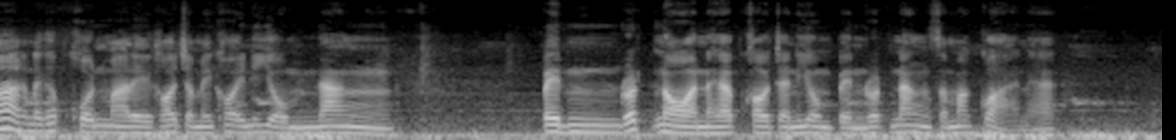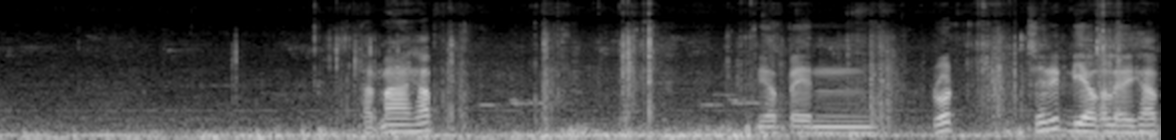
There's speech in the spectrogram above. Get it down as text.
มากนะครับ คนมาเลยเขาจะไม่ค่อยนิยมนั่งเป็นรถนอนนะครับ เขาจะนิยมเป็นรถนั่งซะมากกว่านะฮะถัดมาครับเนี่ยเป็นรถชนิดเดียวกันเลยครับ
